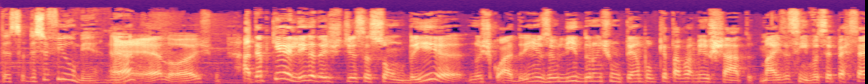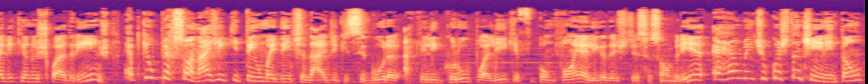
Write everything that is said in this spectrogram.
dessa, desse filme, né? É, lógico. Até porque a Liga da Justiça Sombria, nos quadrinhos, eu li durante um tempo porque tava meio chato. Mas assim, você percebe que nos quadrinhos é porque o personagem que tem uma identidade que segura aquele grupo ali que compõe a Liga da Justiça Sombria é realmente o Constantine. Então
